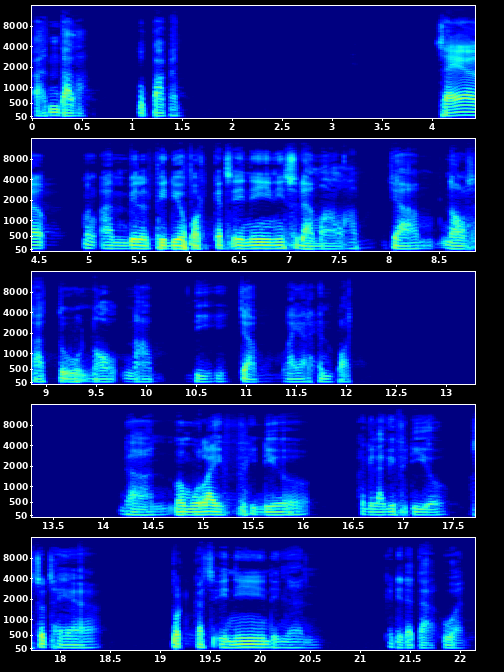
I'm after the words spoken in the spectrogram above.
ah, entahlah lupakan. Saya mengambil video podcast ini ini sudah malam jam 01.06 di jam layar handphone. Dan memulai video, lagi-lagi video, maksud saya podcast ini dengan ketidaktahuan.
